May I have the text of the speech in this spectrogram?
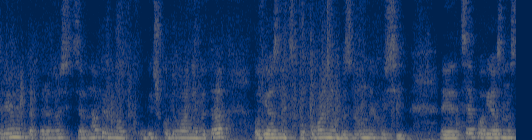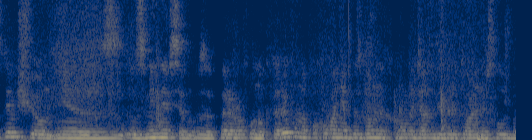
гривень та переносяться в напрямок відшкодування витрат пов'язаних з похованням бездомних осіб. Е, Це пов'язано з тим, що е, змінився е, перерахунок тарифу на поховання бездомних громадян від ритуальної служби.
